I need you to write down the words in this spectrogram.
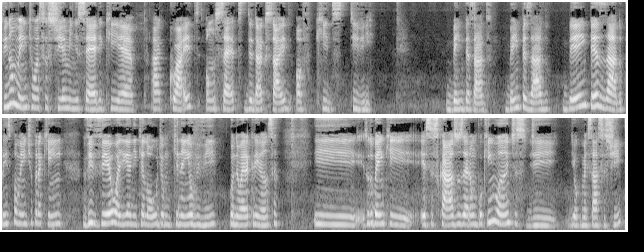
finalmente eu assisti a minissérie que é a Quiet on Set The Dark Side of Kids TV. Bem pesado, bem pesado, bem pesado, principalmente para quem viveu ali a Nickelodeon, que nem eu vivi quando eu era criança. E tudo bem que esses casos eram um pouquinho antes de, de eu começar a assistir.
